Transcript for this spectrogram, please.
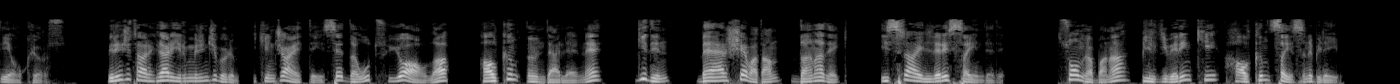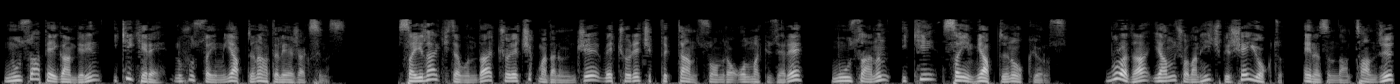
diye okuyoruz. 1. tarihler 21. bölüm 2. ayette ise Davut Yoav'la halkın önderlerine gidin Beerşeva'dan Dan'a dek İsrailleri sayın dedi. Sonra bana bilgi verin ki halkın sayısını bileyim. Musa peygamberin iki kere nüfus sayımı yaptığını hatırlayacaksınız. Sayılar kitabında çöle çıkmadan önce ve çöle çıktıktan sonra olmak üzere Musa'nın iki sayım yaptığını okuyoruz. Burada yanlış olan hiçbir şey yoktu. En azından Tanrı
